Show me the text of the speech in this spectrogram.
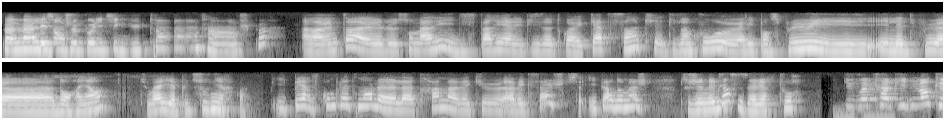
pas mal les enjeux politiques du temps. Enfin, je sais pas. Alors, en même temps, euh, le- son mari, il disparaît à l'épisode quoi, 4, 5, et tout d'un coup, euh, elle y pense plus, il, il l'aide plus à, dans rien. Tu vois, il n'y a plus de souvenirs, quoi. Ils perdent complètement la, la trame avec, euh, avec ça, et je trouve ça hyper dommage. Parce que j'aimais bien ces allers-retours. Tu vois que rapidement que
